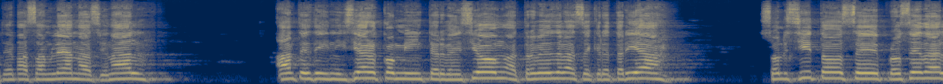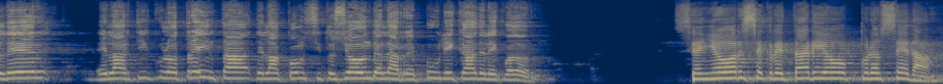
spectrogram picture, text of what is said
de la Asamblea Nacional, antes de iniciar con mi intervención a través de la Secretaría, solicito se proceda a leer el artículo 30 de la Constitución de la República del Ecuador. Señor secretario, proceda.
